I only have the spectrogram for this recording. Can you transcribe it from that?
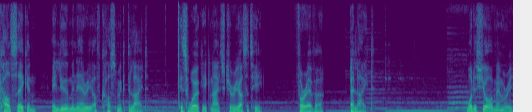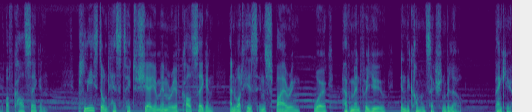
Carl Sagan, a luminary of cosmic delight, his work ignites curiosity, forever a light. What is your memory of Carl Sagan? Please don't hesitate to share your memory of Carl Sagan and what his inspiring work have meant for you in the comment section below. Thank you.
